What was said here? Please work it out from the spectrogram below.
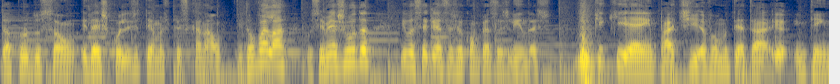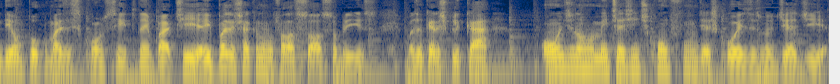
da produção e da escolha de temas para esse canal. Então vai lá, você me ajuda e você ganha essas recompensas lindas. O que, que é empatia? Vamos tentar eh, entender um pouco mais esse conceito da empatia e pode deixar que eu não vou falar só sobre isso, mas eu quero explicar onde normalmente a gente confunde as coisas no dia a dia.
